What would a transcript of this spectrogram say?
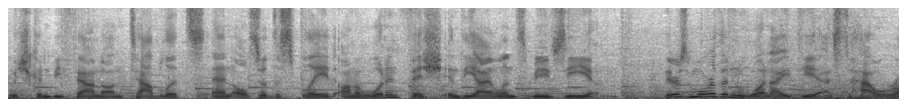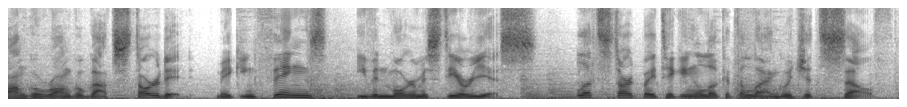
which can be found on tablets and also displayed on a wooden fish in the island's museum. There's more than one idea as to how Rongo Rongo got started, making things even more mysterious. Let's start by taking a look at the language itself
